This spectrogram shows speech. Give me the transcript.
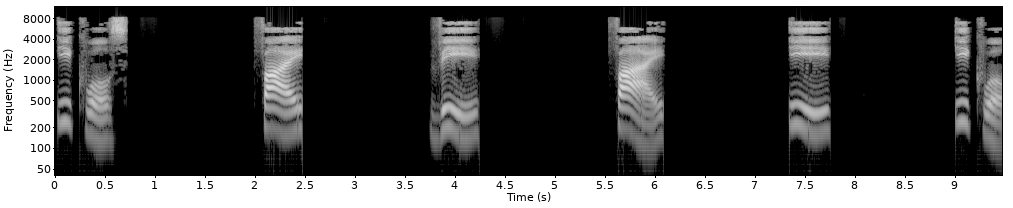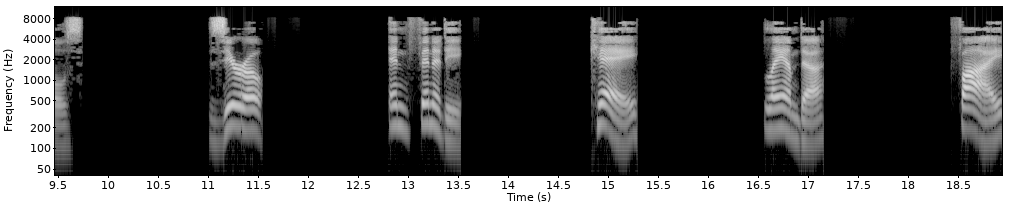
equals phi V phi E equals zero infinity K lambda phi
